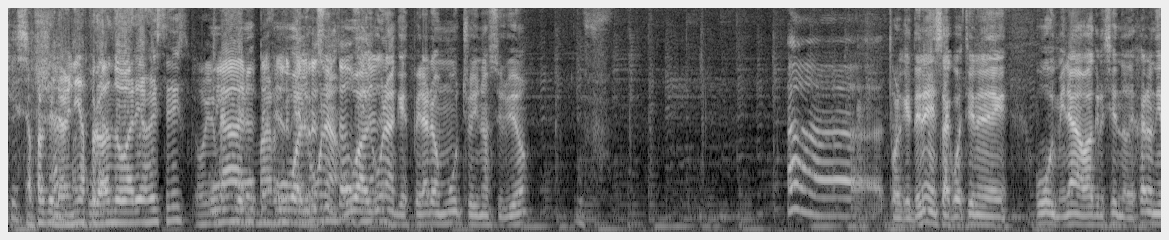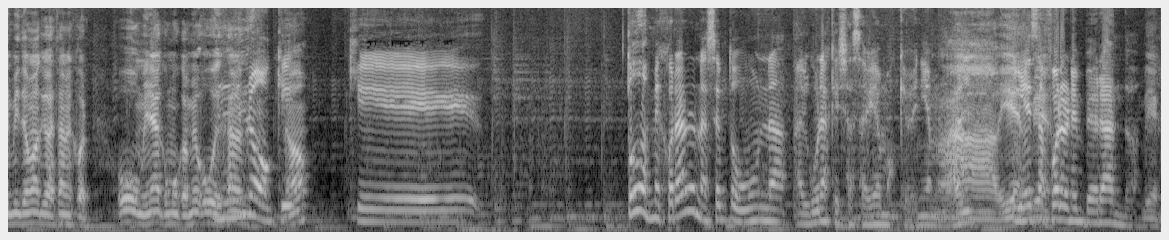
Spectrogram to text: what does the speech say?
¿Qué sé Aparte la venías probando varias veces. Obviamente Claro, ¿Hubo, alguna, hubo alguna que esperaron mucho y no sirvió? Ah, Porque tenés esa cuestión de, uy, mirá, va creciendo, dejaron un tiempito más que va a estar mejor. Uy, mirá cómo cambió, uy, dejaron. no, que, ¿no? que todas mejoraron excepto una, algunas que ya sabíamos que venían mal. Ah, bien, y esas bien. fueron empeorando. Bien.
